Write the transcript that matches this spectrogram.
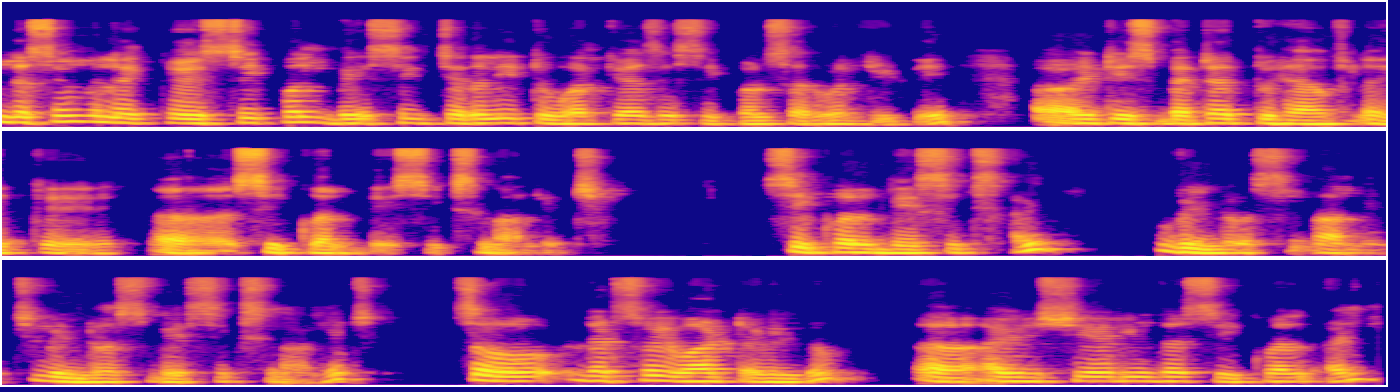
listen, like uh, SQL basic, generally to work as a SQL Server DB, uh, it is better to have like a, uh, SQL basics knowledge. SQL basics and Windows knowledge, Windows basics knowledge. So that's why what I will do, uh, I will share you the SQL and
